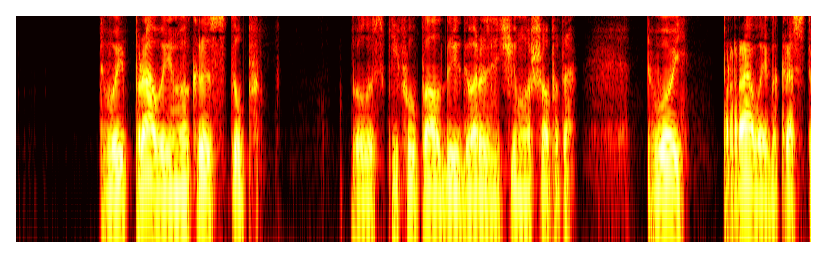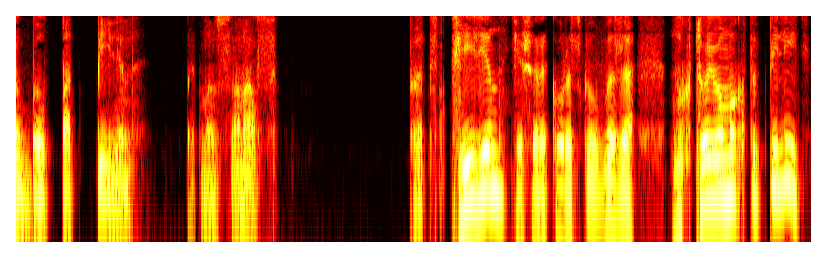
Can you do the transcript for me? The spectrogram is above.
— Твой правый мокроступ. Голос Кифа упал до едва различимого шепота. — Твой правый микроступ был подпилен, поэтому он сломался. «Подпилен?» — я широко раскрыл глаза. «Но кто его мог подпилить?»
